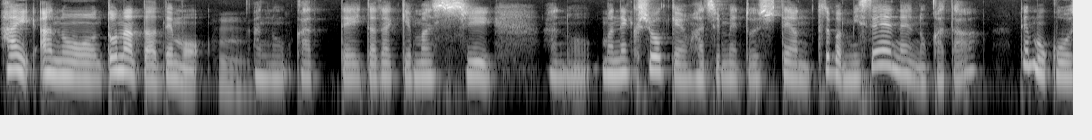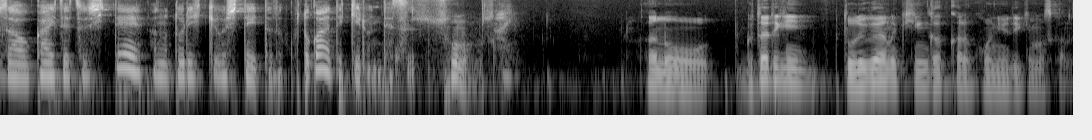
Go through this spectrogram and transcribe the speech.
はい、あの、どなたでも、うんあの、買っていただけますし、あの、マネック証券をはじめとして、あの、例えば未成年の方でも口座を開設して、あの、取引をしていただくことができるんです。そうなんですか？はい。あの具体的にどれぐらいの金額から購入できますかね？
